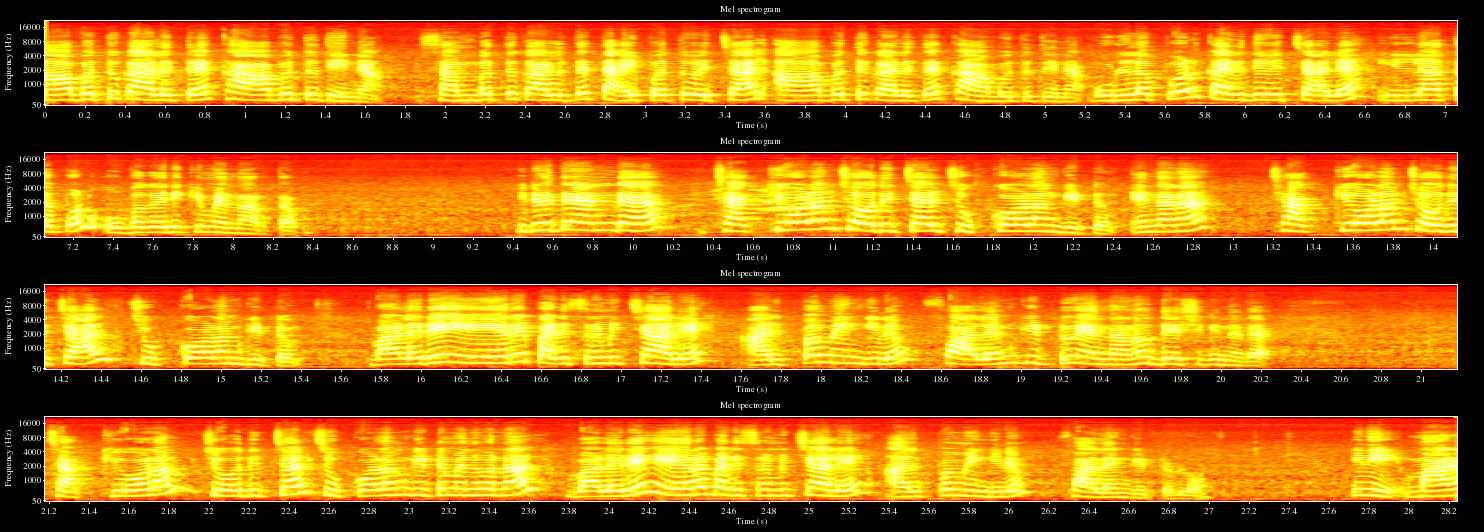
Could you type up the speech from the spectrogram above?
ആപത്തു കാലത്ത് കാപത്തു തിന്നാം. സമ്പത്ത് കാലത്ത് തൈപ്പത്ത് വെച്ചാൽ ആപത്ത് കാലത്ത് കാപത്ത് തിന ഉള്ളപ്പോൾ കരുതി വെച്ചാൽ ഇല്ലാത്തപ്പോൾ ഉപകരിക്കുമെന്നർത്ഥം. ഇരുപത്തിരണ്ട് ചക്കിയോളം ചോദിച്ചാൽ ചുക്കോളം കിട്ടും. എന്താണ്? ചക്കിയോളം ചോദിച്ചാൽ ചുക്കോളം കിട്ടും. വളരെ ഏറെ പരിശ്രമിച്ചാലേ അല്പമെങ്കിലും ഫലം കിട്ടൂ എന്നാണ് ഉദ്ദേശിക്കുന്നത്. ചക്കിയോളം ചോദിച്ചാൽ ചുക്കോളം കിട്ടുമെന്ന് പറഞ്ഞാൽ വളരെ ഏറെ പരിശ്രമിച്ചാലേ അല്പമെങ്കിലും ഫലം കിട്ടുള്ളൂ. ഇനി മഴ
